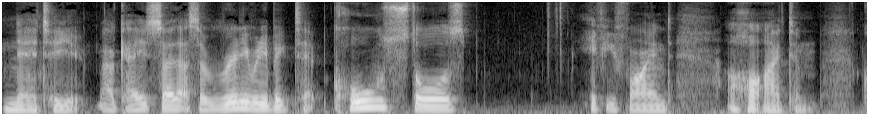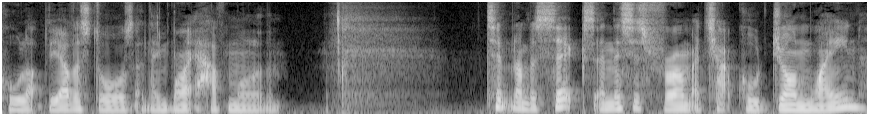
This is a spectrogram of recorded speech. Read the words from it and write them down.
near to you. Okay, so that's a really, really big tip. Call stores if you find a hot item. Call up the other stores and they might have more of them. Tip number six, and this is from a chap called John Wayne,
